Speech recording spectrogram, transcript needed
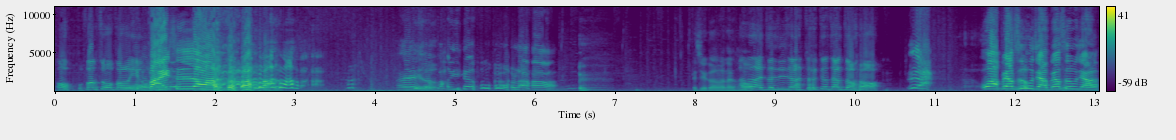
哦，我放错，我放了一哦白痴啊！哎呦，放烟火啦！杰哥那个后那台直升机就就就这样走了。哇，不要吃护甲，不要吃护甲了。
